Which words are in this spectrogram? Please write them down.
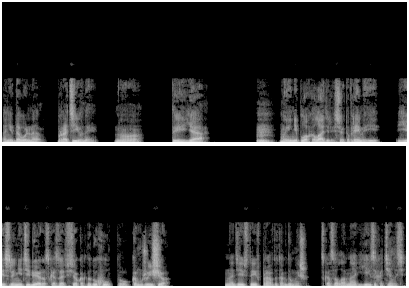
Они довольно противные, но ты и я мы неплохо ладили все это время и если не тебе рассказать все как на духу, то кому же еще? Надеюсь, ты и вправду так думаешь, сказала она, ей захотелось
